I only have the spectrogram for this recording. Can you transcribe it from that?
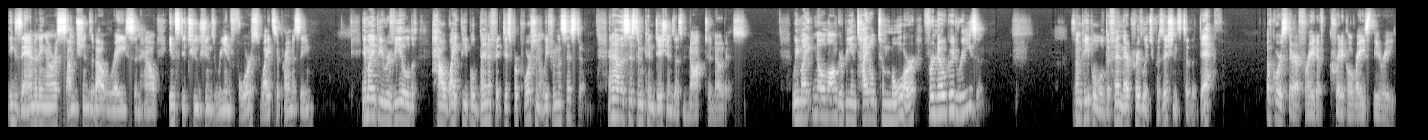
examining our assumptions about race and how institutions reinforce white supremacy. It might be revealed how white people benefit disproportionately from the system, and how the system conditions us not to notice. We might no longer be entitled to more for no good reason. Some people will defend their privileged positions to the death. Of course, they're afraid of critical race theory.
